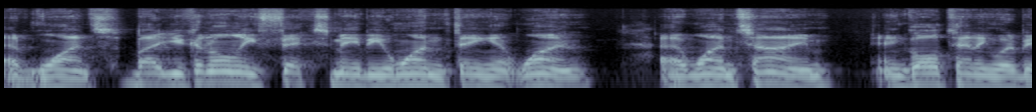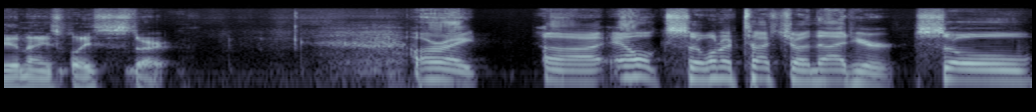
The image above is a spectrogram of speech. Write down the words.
at once. But you can only fix maybe one thing at one at one time, and goaltending would be a nice place to start. All right, uh, Elks. I want to touch on that here. So,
